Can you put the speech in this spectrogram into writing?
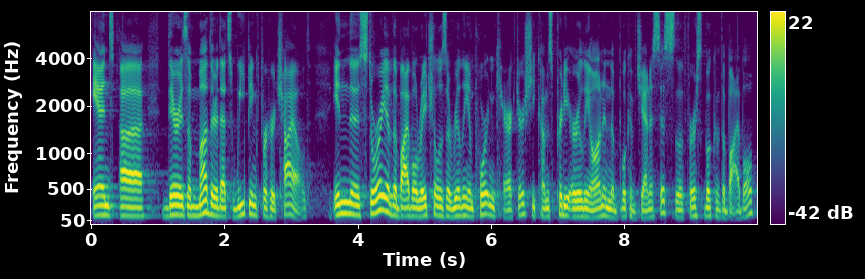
And uh, there is a mother that's weeping for her child. In the story of the Bible, Rachel is a really important character. She comes pretty early on in the book of Genesis, so the first book of the Bible.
